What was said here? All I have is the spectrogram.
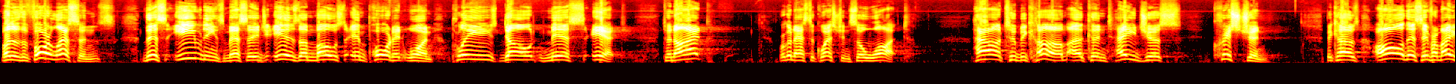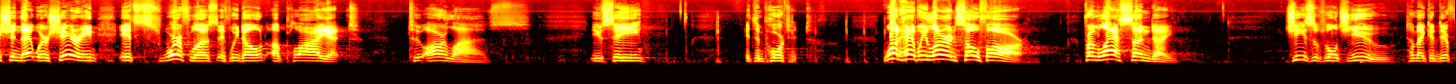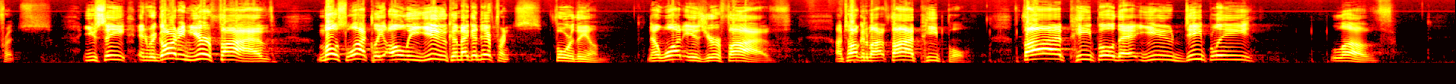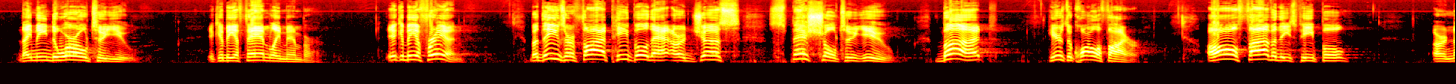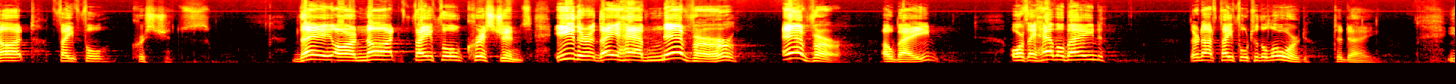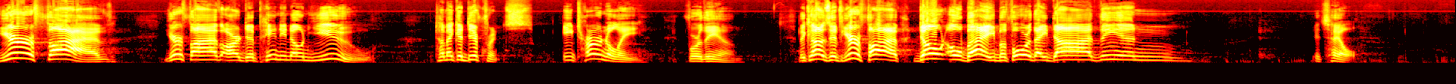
But of the four lessons, this evening's message is the most important one. Please don't miss it. Tonight, we're going to ask the question so what? How to become a contagious Christian. Because all this information that we're sharing, it's worthless if we don't apply it to our lives. You see, it's important. What have we learned so far from last Sunday? Jesus wants you to make a difference. You see, in regarding your five, most likely only you can make a difference for them. Now, what is your five? I'm talking about five people. Five people that you deeply love. They mean the world to you. It could be a family member. It could be a friend. But these are five people that are just special to you. But here's the qualifier all five of these people are not faithful Christians. They are not faithful Christians. Either they have never, ever obeyed, or if they have obeyed, they're not faithful to the Lord today. Your five, your five are depending on you to make a difference eternally for them. Because if your five don't obey before they die, then it's hell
